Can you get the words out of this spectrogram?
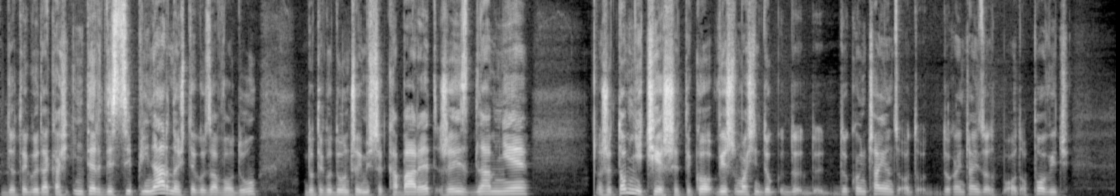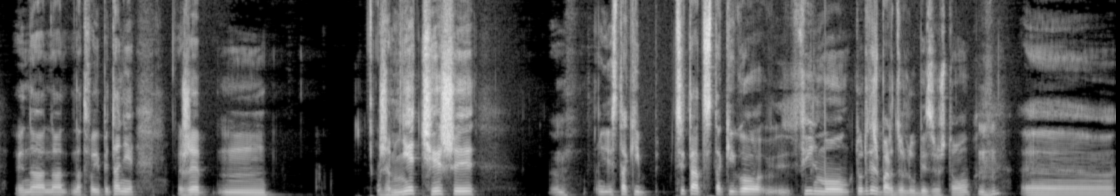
Do tego jakaś interdyscyplinarność tego zawodu, do tego dołączyłem jeszcze kabaret, że jest dla mnie że to mnie cieszy, tylko wiesz, właśnie do, do, do, dokończając, od, dokończając od, od na, na, na twoje pytanie, że, mm, że mnie cieszy, mm, jest taki cytat z takiego filmu, który też bardzo lubię zresztą, Mhm. e,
